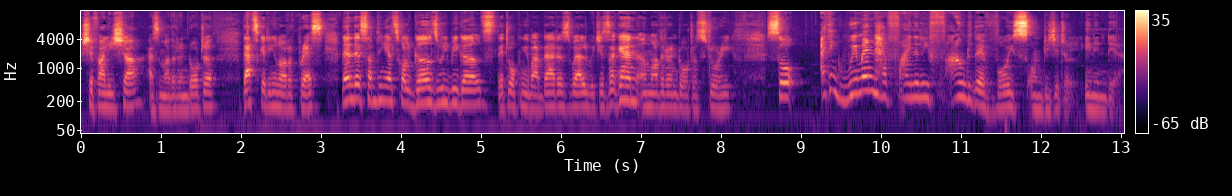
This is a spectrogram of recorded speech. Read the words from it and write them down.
Shefali Shah as mother and daughter. That's getting a lot of press. Then there's something else called Girls Will Be Girls. They're talking about that as well, which is again a mother and daughter story. So I think women have finally found their voice on digital in India.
